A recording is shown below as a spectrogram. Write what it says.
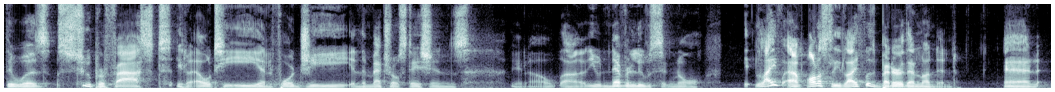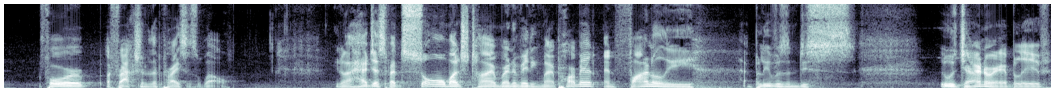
There was super fast, you know, LTE and 4G in the metro stations. You know, uh, you never lose signal. Life, um, honestly, life was better than London, and for a fraction of the price as well. You know, I had just spent so much time renovating my apartment, and finally, I believe it was in this, it was January, I believe.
